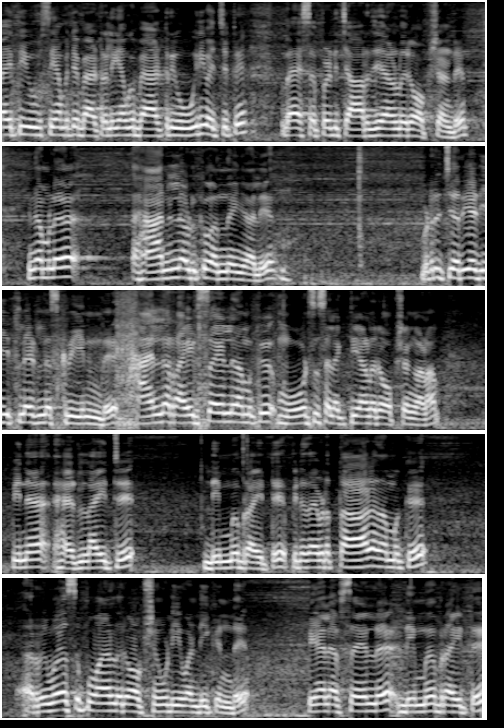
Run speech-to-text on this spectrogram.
ആയിട്ട് യൂസ് ചെയ്യാൻ പറ്റിയ ബാറ്ററി അല്ലെങ്കിൽ നമുക്ക് ബാറ്ററി ഊരി വെച്ചിട്ട് സെപ്പറേറ്റ് ചാർജ് ചെയ്യാനുള്ള ഒരു ഓപ്ഷൻ ഉണ്ട്. ഇനി നമ്മൾ ഹാൻഡിൽ അവിടേക്ക് വന്നു കഴിഞ്ഞാൽ ഇവിടെ ഒരു ചെറിയ ഡീറ്റെയിൽ ആയിട്ടുള്ള സ്ക്രീൻ ഉണ്ട്. ഹാൻഡിലെ റൈറ്റ് സൈഡിൽ നമുക്ക് മോഡ്സ് സെലക്ട് ചെയ്യാനുള്ള ഒരു ഓപ്ഷൻ കാണാം. പിന്നെ ഹെഡ്ലൈറ്റ് ഡിമ്മ് ബ്രൈറ്റ് പിന്നെ ഇവിടെ താഴെ നമുക്ക് റിവേഴ്സ് പോകാനുള്ള ഒരു ഓപ്ഷൻ കൂടി ഈ വണ്ടിക്ക് ഉണ്ട്. പിന്നെ ലെഫ്റ്റ് സൈഡിൽ ഡിമ്മ് ബ്രൈറ്റ്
